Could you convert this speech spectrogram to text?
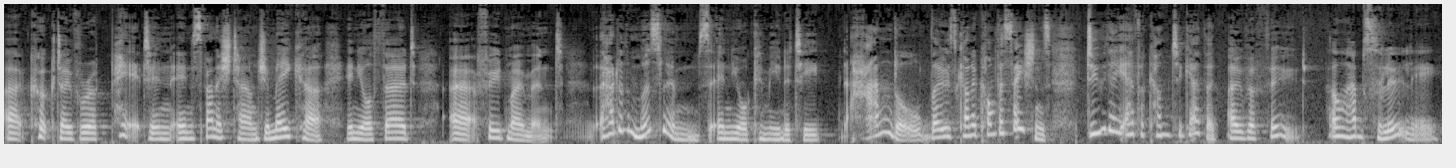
uh, cooked over a pit in, in Spanish Town, Jamaica, in your third uh, food moment. How do the Muslims in your community handle those kind of conversations? Do they ever come together over food? Oh, absolutely.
